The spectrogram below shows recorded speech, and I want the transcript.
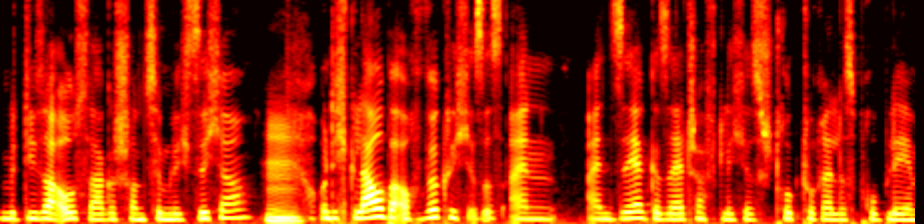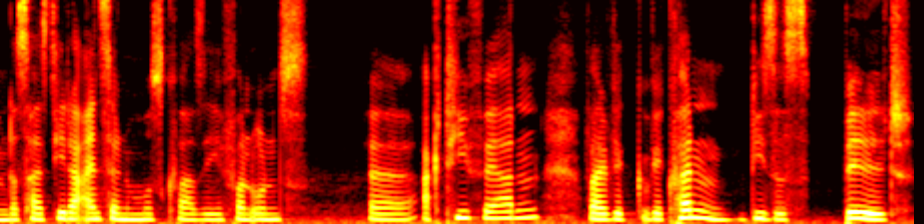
mit dieser Aussage schon ziemlich sicher. Mhm. Und ich glaube auch wirklich, es ist ein ein sehr gesellschaftliches, strukturelles Problem. Das heißt, jeder Einzelne muss quasi von uns äh, aktiv werden, weil wir, wir können dieses Bild,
